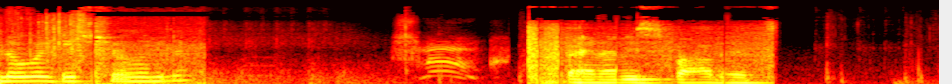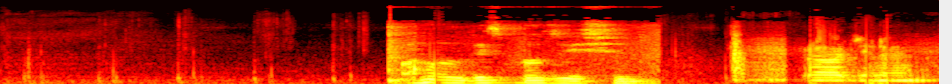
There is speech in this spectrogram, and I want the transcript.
Lower geçiyor olabilir. Enemy spotted. Hold this position. Racine.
